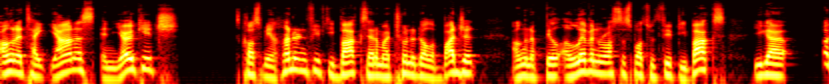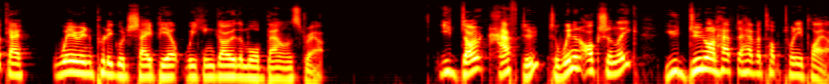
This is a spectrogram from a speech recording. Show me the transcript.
I'm going to take Giannis and Jokic. It's cost me 150 bucks out of my $200 budget. I'm going to fill 11 roster spots with 50 bucks. You go, okay, we're in pretty good shape here. We can go the more balanced route. You don't have to, to win an auction league, you do not have to have a top 20 player.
